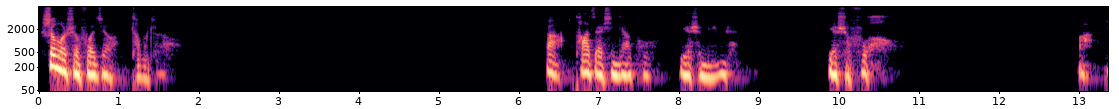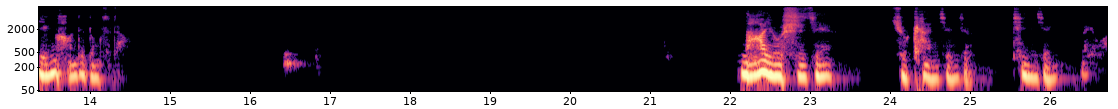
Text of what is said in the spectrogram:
什么是佛教他不知道。啊，他在新加坡。也是名人，也是富豪，啊，银行的董事长，哪有时间去看见这听见没有啊？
